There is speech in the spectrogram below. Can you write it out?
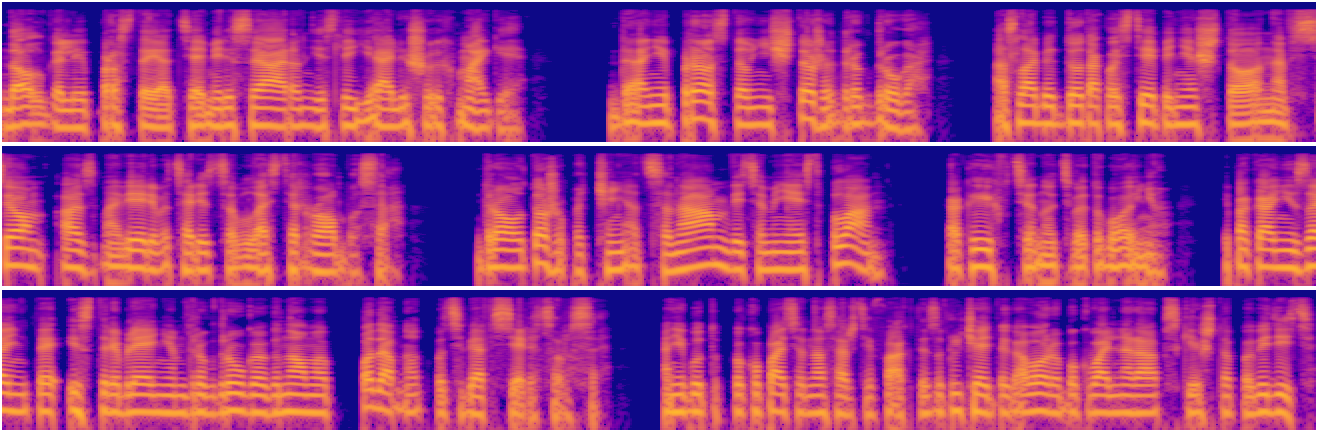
долго ли простоят Темерис и Аарон, если я лишу их магии? Да они просто уничтожат друг друга. Ослабят до такой степени, что на всем Азмавере воцарится власть Ромбуса. Дроу тоже подчинятся нам, ведь у меня есть план, как их втянуть в эту бойню. И пока они заняты истреблением друг друга, гномы подомнут под себя все ресурсы. Они будут покупать у нас артефакты, заключать договоры буквально рабские, чтобы победить.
